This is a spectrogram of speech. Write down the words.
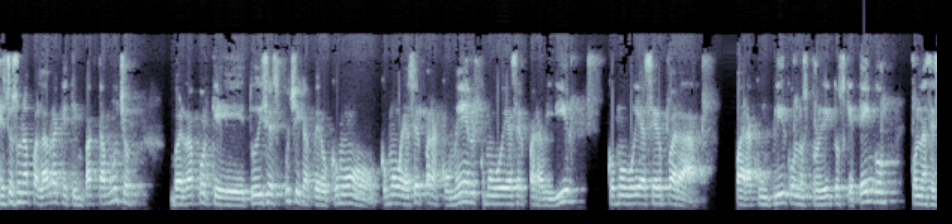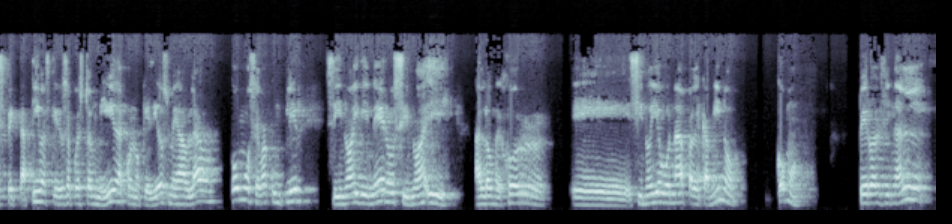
esto es una palabra que te impacta mucho, ¿verdad? Porque tú dices, puchica, pero ¿cómo, ¿cómo voy a hacer para comer? ¿Cómo voy a hacer para vivir? ¿Cómo voy a hacer para, para cumplir con los proyectos que tengo, con las expectativas que Dios ha puesto en mi vida, con lo que Dios me ha hablado? ¿Cómo se va a cumplir si no hay dinero, si no hay, a lo mejor, eh, si no llevo nada para el camino? ¿Cómo? Pero al final,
